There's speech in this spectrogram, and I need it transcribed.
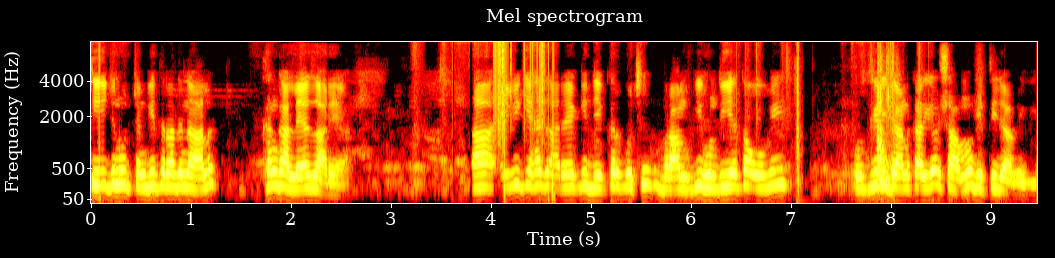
ਚੀਜ਼ ਨੂੰ ਚੰਗੀ ਤਰ੍ਹਾਂ ਦੇ ਨਾਲ ਖੰਗਾਲਿਆ ਜਾ ਰਿਹਾ ਤਾਂ ਇਹ ਵੀ ਕਿਹਾ ਜਾ ਰਿਹਾ ਕਿ ਜੇਕਰ ਕੁਝ ਬਰਾਮਦਗੀ ਹੁੰਦੀ ਹੈ, ਤਾਂ ਉਹ ਵੀ ਉਸ ਦੀ ਜਾਣਕਾਰੀ ਉਹ ਸ਼ਾਮ ਨੂੰ ਦਿੱਤੀ ਜਾਵੇਗੀ।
